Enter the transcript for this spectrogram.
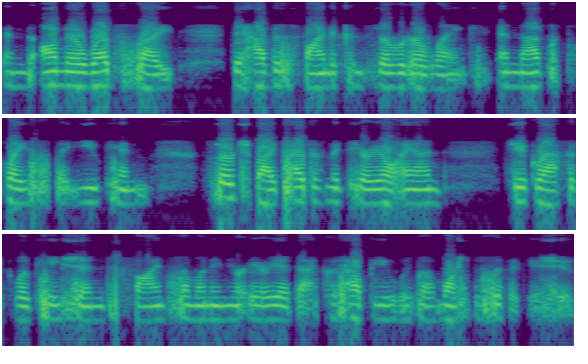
And on their website, they have this Find a Conservator link. And that's a place that you can search by type of material and geographic location to find someone in your area that could help you with uh, more specific issues.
